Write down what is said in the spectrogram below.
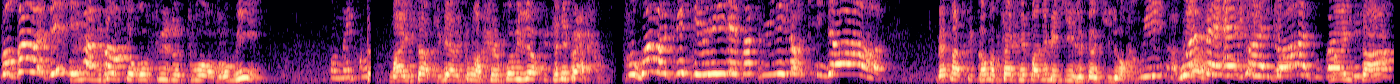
Pourquoi votre fils il va Tu pas te refuses tout ordre mis. Oh, mais quoi Maïssa, tu viens avec moi chez le proviseur, tu te dépêches. Pourquoi votre fils, lui, il est pas puni donc il dort? Mais parce que comment ça, il fait pas des bêtises quand il dort Oui, ah Ouais, mais elle, quand elle dort, elle faut pas Maïssa,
